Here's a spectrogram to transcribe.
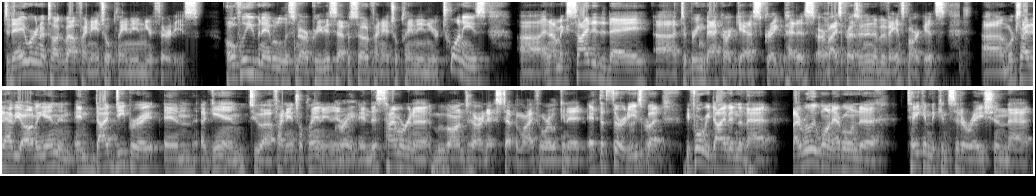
Today, we're going to talk about financial planning in your 30s. Hopefully, you've been able to listen to our previous episode, Financial Planning in Your 20s. Uh, and I'm excited today uh, to bring back our guest, Greg Pettys, our Vice President of Advanced Markets. Um, we're excited to have you on again and, and dive deeper in again to uh, financial planning. And, Great. and this time, we're going to move on to our next step in life, and we're looking at, at the 30s. But before we dive into that, I really want everyone to take into consideration that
